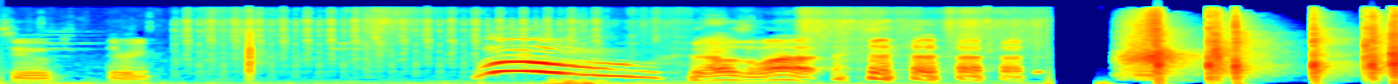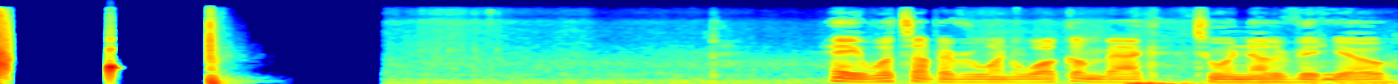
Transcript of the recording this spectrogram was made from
two, three. Woo! That was a lot. hey, what's up everyone? Welcome back to another video.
